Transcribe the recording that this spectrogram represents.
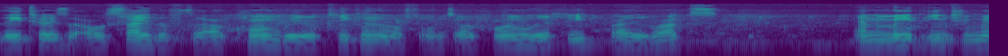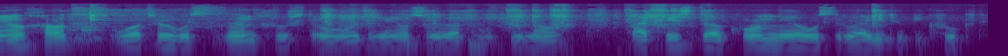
Later the outside of the corn were taken off and the corn were hit by rocks and made into meal. Hot water was then pushed over the meal so that would be no at least the corn meal was ready to be cooked.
